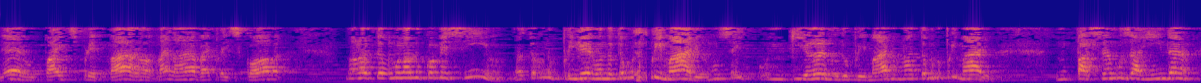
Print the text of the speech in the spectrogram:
né? o pai te prepara, ó, vai lá, vai para a escola. Nós estamos lá no comecinho, nós estamos no primeiro ano, nós estamos no primário, não sei em que ano do primário, nós estamos no primário. Não passamos ainda,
